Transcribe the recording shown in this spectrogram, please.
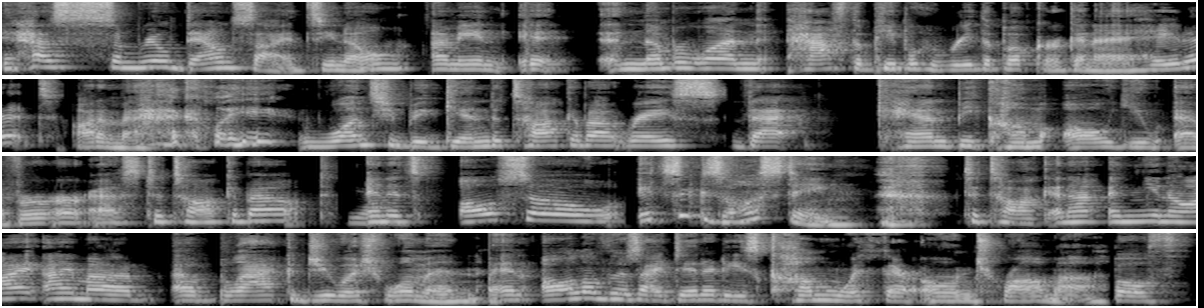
it has some real downsides, you know? I mean, it, number one, half the people who read the book are going to hate it automatically. Once you begin to talk about race, that can become all you ever are asked to talk about. Yeah. And it's also, it's exhausting to talk. And I, and you know, I, I'm a, a black Jewish woman and all of those identities come with their own trauma, both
